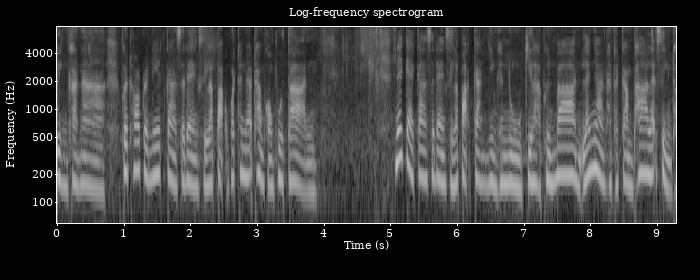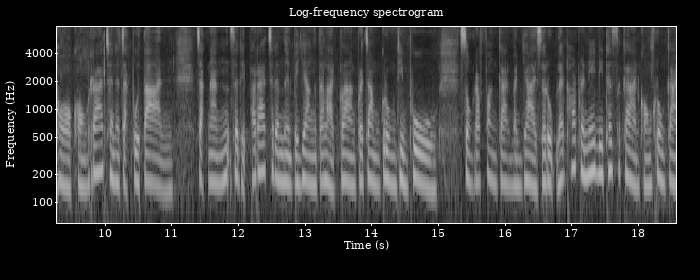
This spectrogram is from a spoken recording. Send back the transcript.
ลิงคานา เพื่อทอดพระเนตรการแสดงศิลปะวัฒนธรรมของภูตานได้แก่การแสดงศิลปะการยิงธนูกีฬาพื้นบ้าน และงานหัตถกรรมผ้าและสิ่งทอของราชอาณาจักรปูตาน จากนั้นเสด็จพระราชดำเนินไปยังตลาดกลางประจำกรุงทิมพูทรงรับฟังการบรรยายสรุปและทอดพระเนตรนิทรรศการของโครงการ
